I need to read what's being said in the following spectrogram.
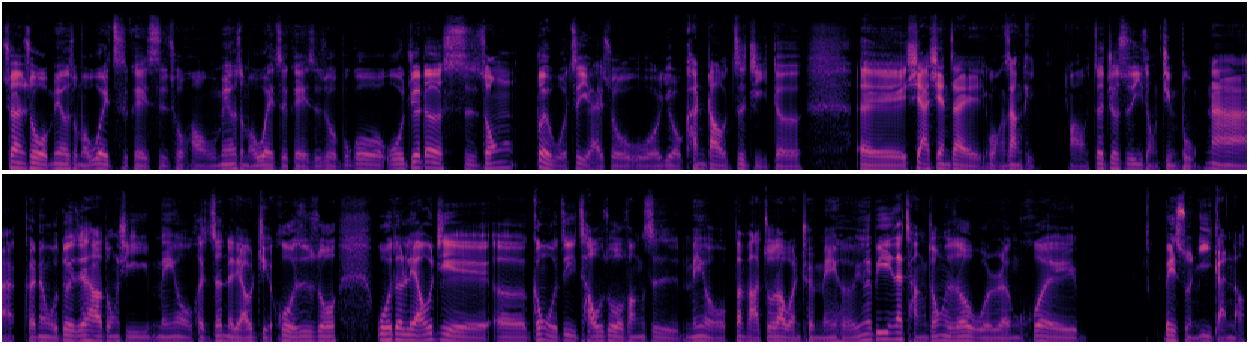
虽然说我没有什么位置可以试错，哈，我没有什么位置可以试错，不过我觉得始终对我自己来说，我有看到自己的，呃，下限在往上提。哦，这就是一种进步。那可能我对这套东西没有很深的了解，或者是说我的了解，呃，跟我自己操作方式没有办法做到完全没合。因为毕竟在场中的时候，我人会被损益干扰，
